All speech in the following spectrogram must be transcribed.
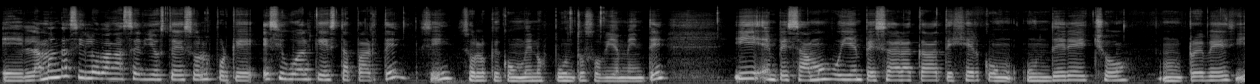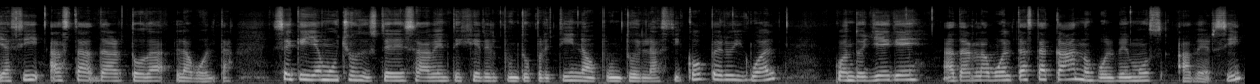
Eh, la manga sí lo van a hacer ya ustedes solos porque es igual que esta parte, ¿sí? Solo que con menos puntos obviamente. Y empezamos, voy a empezar acá a tejer con un derecho, un revés y así hasta dar toda la vuelta. Sé que ya muchos de ustedes saben tejer el punto pretina o punto elástico, pero igual cuando llegue a dar la vuelta hasta acá nos volvemos a ver, ¿sí?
